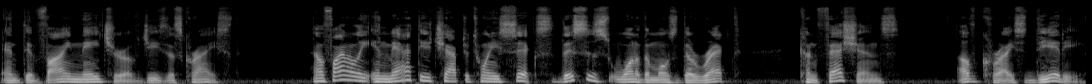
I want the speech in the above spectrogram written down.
and divine nature of Jesus Christ. Now, finally, in Matthew chapter 26, this is one of the most direct confessions of Christ's deity.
